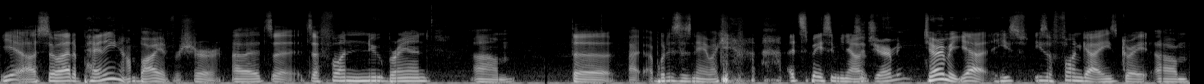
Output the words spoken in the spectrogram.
Yeah, so at a penny, I'm buying for sure. Uh, it's a it's a fun new brand. Um, the I, what is his name? I can't. It's spacing me now. Is it Jeremy? Jeremy, yeah, he's he's a fun guy. He's great. Um,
